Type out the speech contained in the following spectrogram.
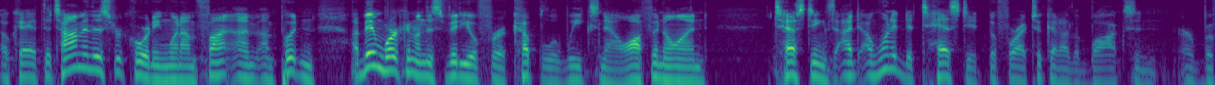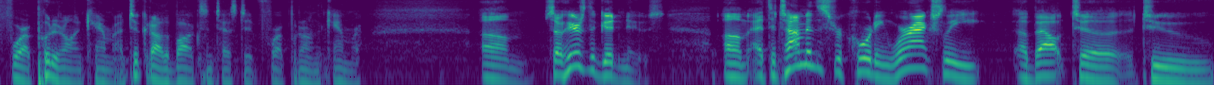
Okay, at the time of this recording, when I'm, I'm I'm putting, I've been working on this video for a couple of weeks now, off and on, testing. I, I wanted to test it before I took it out of the box and or before I put it on camera. I took it out of the box and tested it before I put it on the camera. Um, so here's the good news. Um, at the time of this recording, we're actually about to to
